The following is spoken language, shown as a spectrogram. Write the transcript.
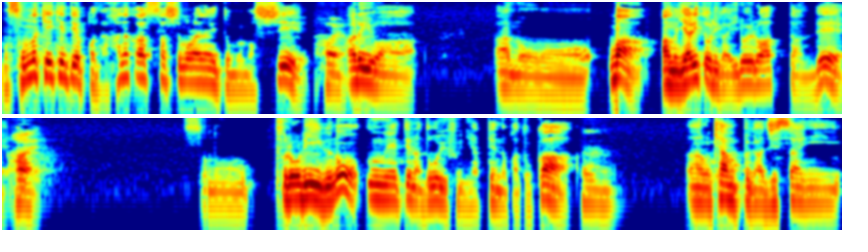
もうそんな経験ってやっぱなかなかさせてもらえないと思いますし、はい。あるいは、あのーまあ、あの、やりとりがいろいろあったんで、はい。その、プロリーグの運営っていうのはどういう風にやってんのかとか、うん。あの、キャンプが実際に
